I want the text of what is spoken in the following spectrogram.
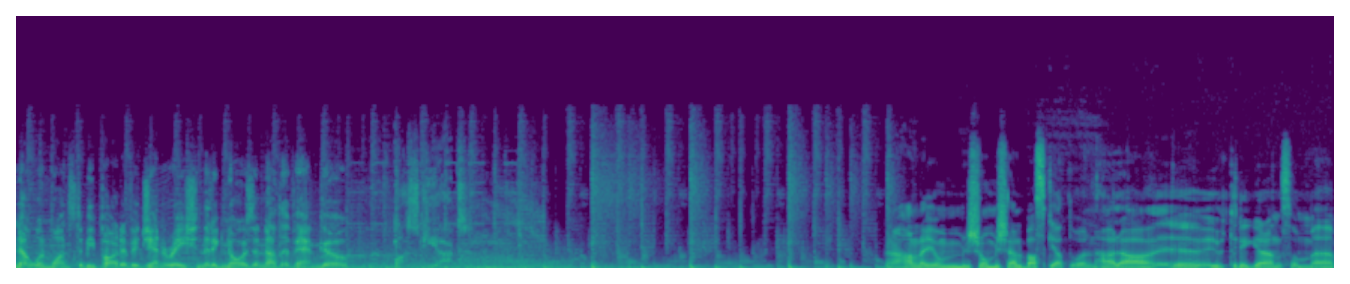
No one wants to be part of a generation that ignores another Van Gogh. Basquiat. Den här handlar ju om Jean-Michel Basquiat då, den här uh, uteliggaren som uh,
